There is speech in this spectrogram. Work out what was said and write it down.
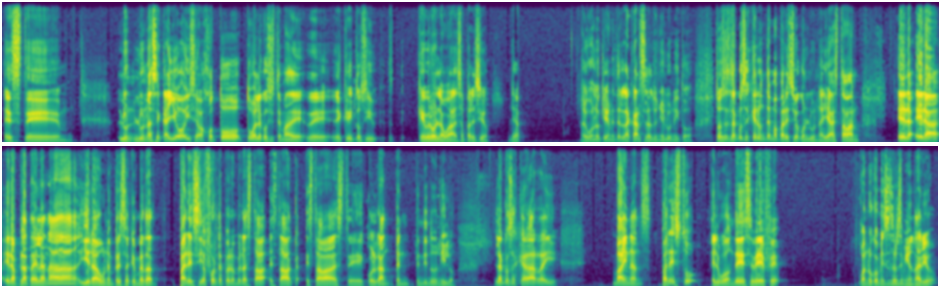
Este. Luna se cayó y se bajó todo, todo el ecosistema de, de, criptos y quebró la agua, desapareció. Ya. Algunos lo quieren meter en la cárcel al dueño Luna y todo. Entonces, la cosa es que era un tema parecido con Luna. Ya estaban. Era, era, era plata de la nada y era una empresa que en verdad parecía fuerte, pero en verdad estaba, estaba, estaba este, colgando, pendiendo de un hilo. La cosa es que agarra y Binance, para esto, el hueón de SBF cuando comienza a hacerse millonario,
